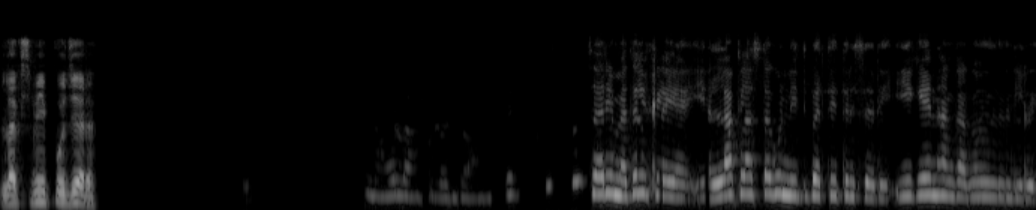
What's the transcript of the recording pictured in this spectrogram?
Lakshmi Pujar. ಸರಿ ಮೊದಲ್ ಕ್ಲೇ ಎಲ್ಲಾ ಕ್ಲಾಸ್ದಾಗೂ ನಿದ್ದೆ ಬರ್ತಿತ್ರಿ ಸರಿ. ಈಗೇನ್ ಹಂಗ ಆಗೋದಿಲ್ರಿ?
